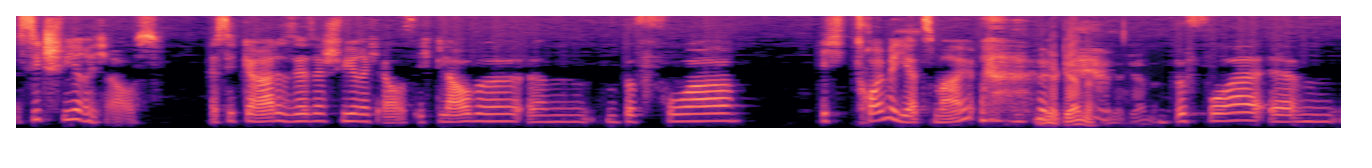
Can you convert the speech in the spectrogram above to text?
Es sieht schwierig aus. Es sieht gerade sehr, sehr schwierig aus. Ich glaube, ähm, bevor ich träume jetzt mal, ja, gerne. bevor ähm,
